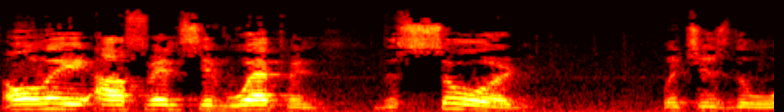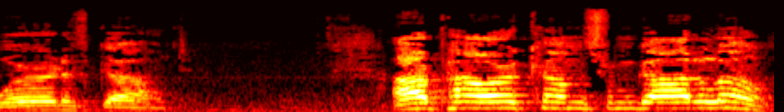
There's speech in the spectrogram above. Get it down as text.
Only offensive weapon, the sword, which is the Word of God. Our power comes from God alone.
